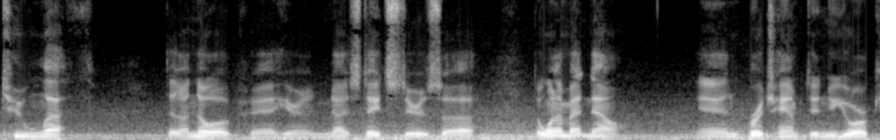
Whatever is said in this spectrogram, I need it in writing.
two left that I know of uh, here in the United States. There's uh, the one I'm at now in Bridgehampton, New York,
